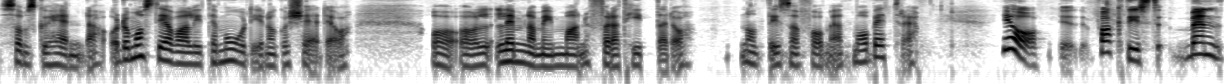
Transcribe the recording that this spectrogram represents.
som skulle hända. Och då måste jag vara lite modig i något skede och, och, och lämna min man för att hitta då någonting som får mig att må bättre. Ja, faktiskt. Men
